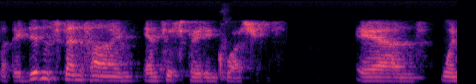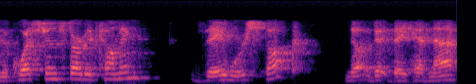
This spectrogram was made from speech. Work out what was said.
But they didn't spend time anticipating questions. And when the questions started coming, they were stuck. No, they, they had not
